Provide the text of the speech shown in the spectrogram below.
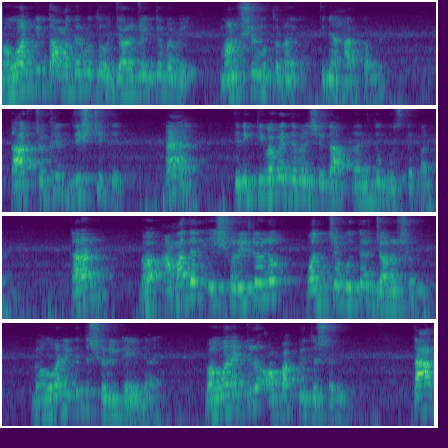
ভগবান কিন্তু আমাদের মতো জরাজয়িতভাবে মানুষের মতো নয়, তিনি হার করবেন। তার চোখের দৃষ্টিতে হ্যাঁ তিনি কীভাবে দেবেন সেটা আপনারা কিন্তু বুঝতে পারবেন না। কারণ আমাদের এই শরীরটা হলো পঞ্চভূতের জড় শরীর। ভগবানের কিন্তু শরীরটা এই নয়। ভগবানের হলো অপাকৃত শরীর। তার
